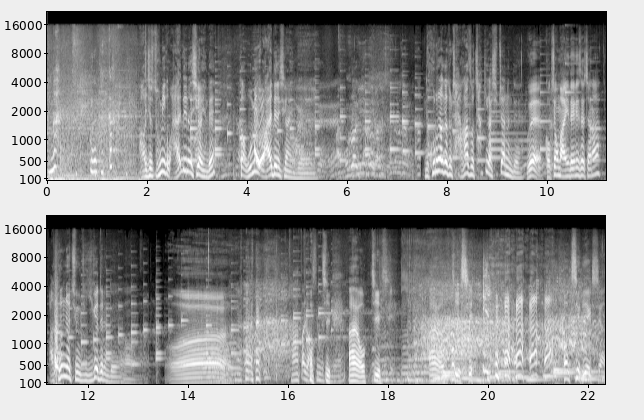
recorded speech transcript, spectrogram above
뭔가? 이걸 닦아? 아, 이제 소미가 와야 되는 시간인데? 그러니까 오미 와야 되는 시간인데. 근데 호루라기가 좀 작아서 찾기가 쉽지 않은데. 왜? 걱정 많이 되니 세찬아? 아 그럼요 지금 이겨야 되는데. 어. 아 빨리 왔으면 좋겠네. 아 억지. 아 억지. 억지 리액션.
